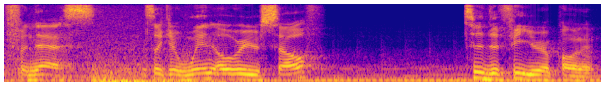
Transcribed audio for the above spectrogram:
finesse. It's like a win over yourself to defeat your opponent.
